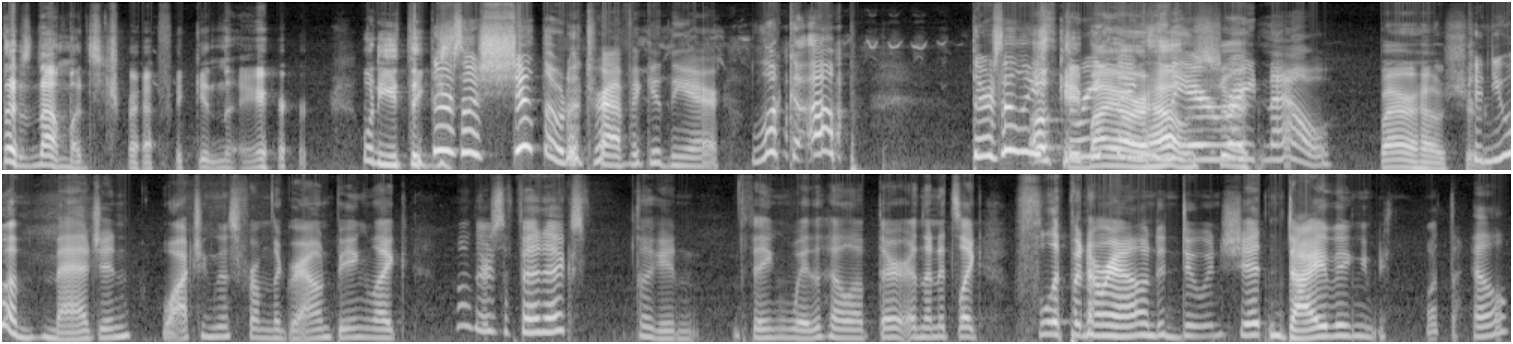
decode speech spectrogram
There's not much traffic in the air. What do you think? There's a shitload of traffic in the air. Look up. There's at least Okay, three by things our in the air sure. right now. by our house, sure. Can you imagine watching this from the ground, being like, "Oh, there's a FedEx fucking thing way the hell up there," and then it's like flipping around and doing shit and diving. And, what the hell?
